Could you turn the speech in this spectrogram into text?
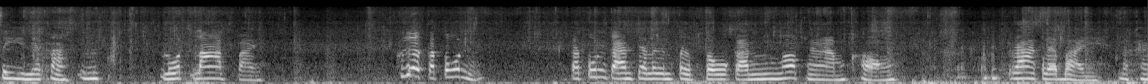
ทรีย์เนี่ยค่ะลดลาดไป เพื่อกระตุ้น กระตุ้นการเจริญเติบโตการงอกงามของรากและใบนะคะ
